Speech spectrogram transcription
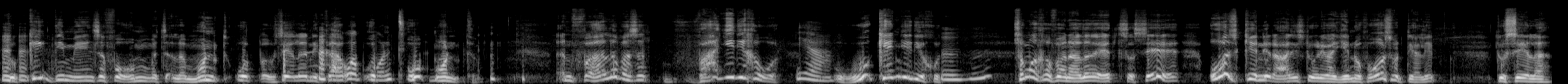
toe kyk die mense vir hom met hulle mond oop. Hoe sê hulle in die Kaap? Oop mond. Oop, oop mond. En vir hulle was dit waar jy dit gehoor? Ja. Hoe ken jy die goed? Mhm. Mm Sommige van hulle het gesê, "Ons ken die radio storie wat jy nou vir ons vertel het." Toe sê hulle,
